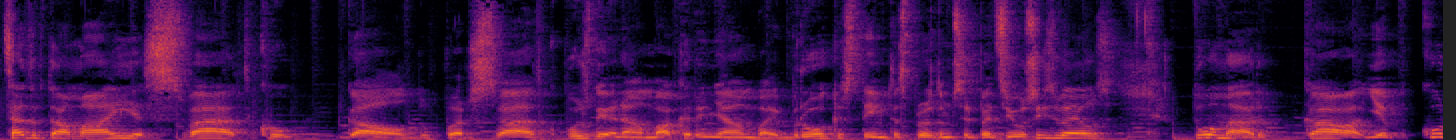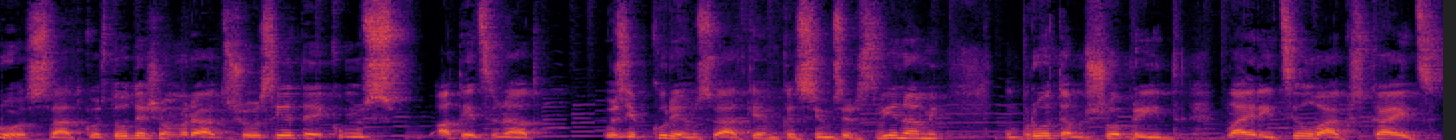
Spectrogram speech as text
4. māja svētku galdu par svētku pusdienām, vakariņām vai brokastīm. Tas, protams, ir pēc jūsu izvēles. Tomēr, kā jebkuros svētkos, to tiešām varētu šos ieteikumus attiecināt uz jebkuriem svētkiem, kas jums ir svinami. Un, protams, šobrīd, lai arī cilvēku skaits,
